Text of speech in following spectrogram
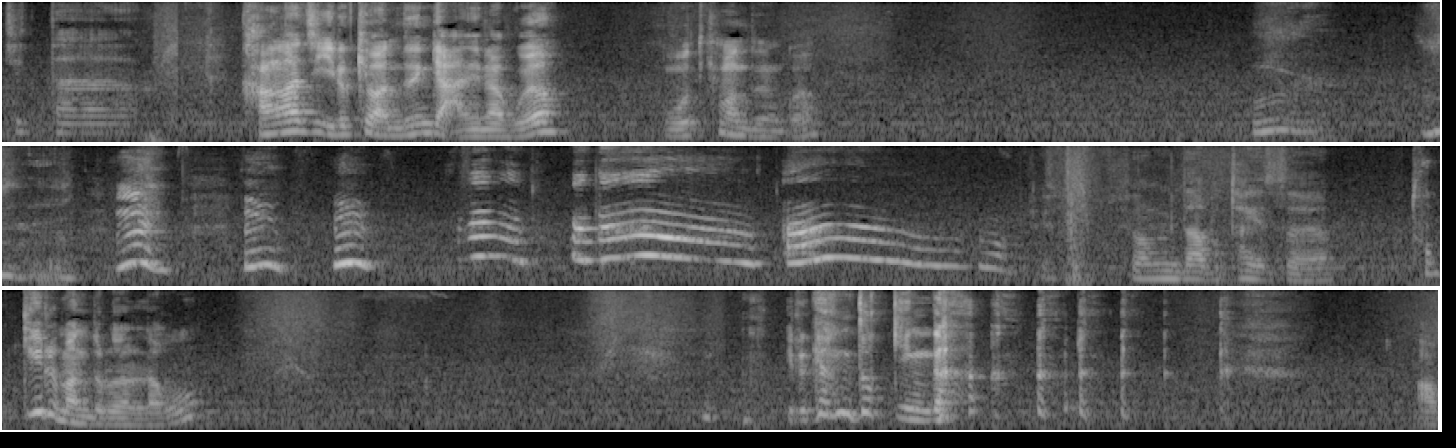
치타 강아지 이렇게 만드는 게 아니라고요? 그럼 어떻게 만드는 거야? 죄송합니다 못하겠어요 토끼를 만들어 달라고? 이렇게 하면 토끼인가? 아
